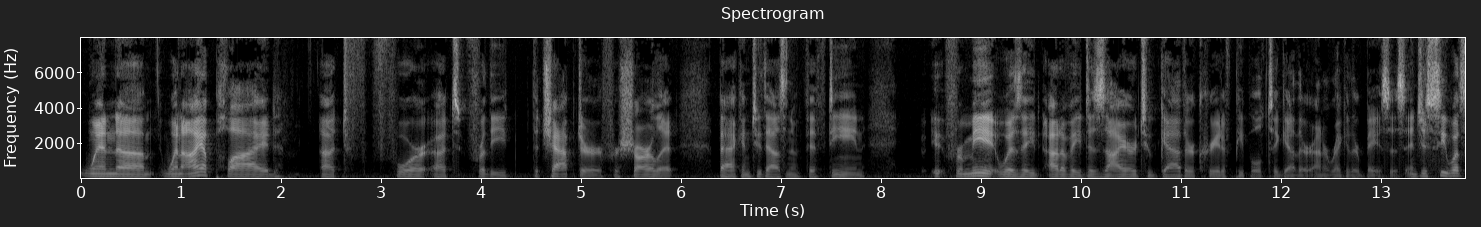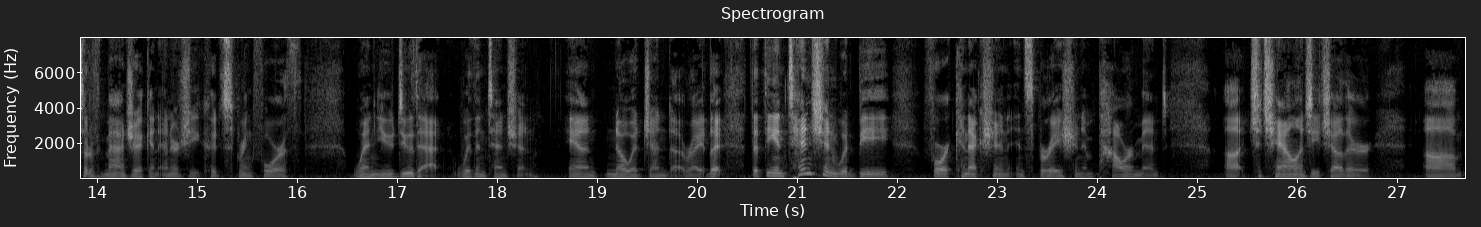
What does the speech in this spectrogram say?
when um, when I applied uh, t- for uh, t- for the the chapter for Charlotte back in 2015. It, for me, it was a out of a desire to gather creative people together on a regular basis and just see what sort of magic and energy could spring forth when you do that with intention and no agenda, right? That that the intention would be for connection, inspiration, empowerment, uh, to challenge each other, um,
